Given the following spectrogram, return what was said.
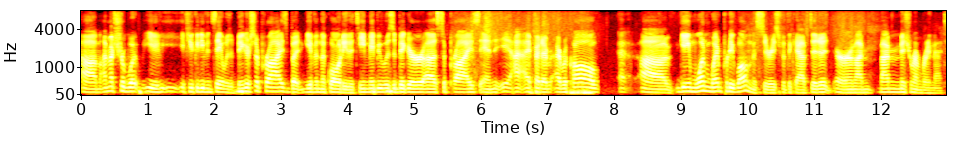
Um, I'm not sure what if you could even say it was a bigger surprise, but given the quality of the team, maybe it was a bigger uh, surprise. And I, I, I recall uh, uh, game one went pretty well in this series for the Cavs. Did it, or am I, am I misremembering that?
